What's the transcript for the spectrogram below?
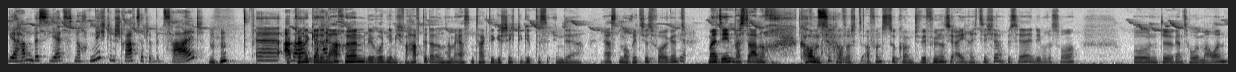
Wir haben bis jetzt noch nicht den Strafzettel bezahlt. Mhm. Äh, Ihr aber könnt wir gerne nachhören. Wir wurden nämlich verhaftet an unserem ersten Tag. Die Geschichte gibt es in der ersten Mauritius-Folge. Ja. Mal sehen, was da noch kommt, uns zukommt. Auf, auf uns zukommt. Wir fühlen uns ja eigentlich recht sicher bisher in dem Ressort. Und äh, ganz hohe Mauern.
